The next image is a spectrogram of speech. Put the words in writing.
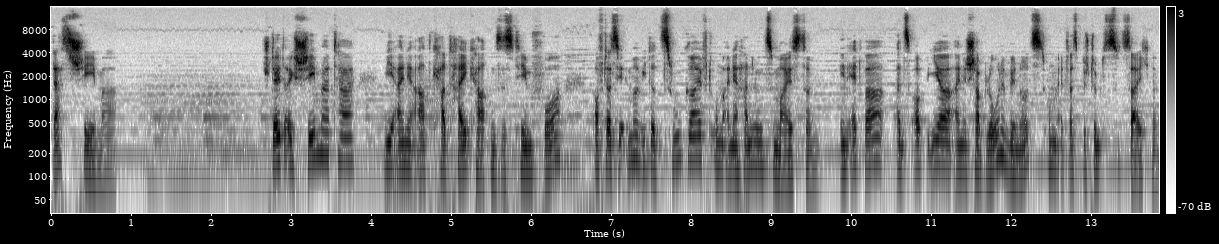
Das Schema. Stellt euch Schemata wie eine Art Karteikartensystem vor, auf das ihr immer wieder zugreift, um eine Handlung zu meistern. In etwa, als ob ihr eine Schablone benutzt, um etwas Bestimmtes zu zeichnen.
